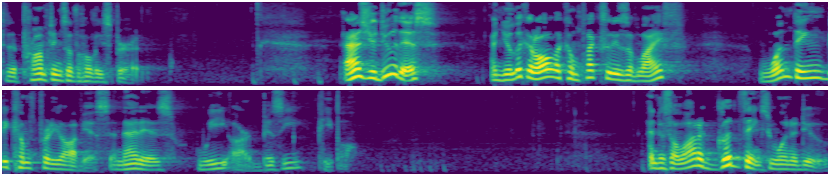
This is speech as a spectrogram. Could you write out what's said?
to the promptings of the Holy Spirit. As you do this, and you look at all the complexities of life, one thing becomes pretty obvious, and that is we are busy people. And there's a lot of good things we want to do.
